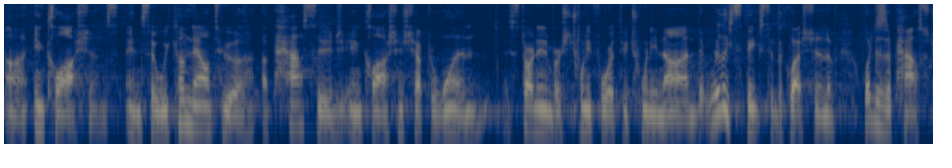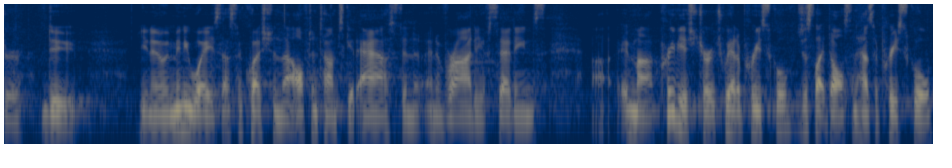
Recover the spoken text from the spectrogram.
uh, in Colossians, and so we come now to a, a, passage in Colossians chapter 1, starting in verse 24 through 29, that really speaks to the question of what does a pastor do? You know, in many ways, that's a question that oftentimes get asked in, in a variety of settings. Uh, in my previous church, we had a preschool, just like Dawson has a preschool.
